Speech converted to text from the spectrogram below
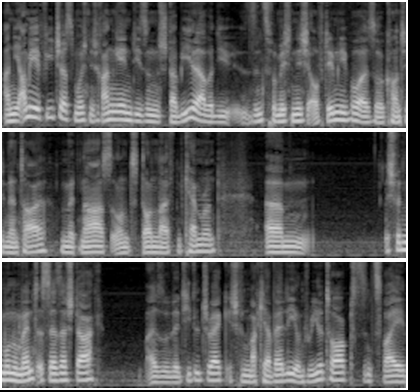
An die Ami-Features muss ich nicht rangehen, die sind stabil, aber die sind es für mich nicht auf dem Niveau, also Continental mit Nas und Don Life mit Cameron. Ähm, ich finde Monument ist sehr, sehr stark also der Titeltrack. Ich finde Machiavelli und Real Talk sind zwei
